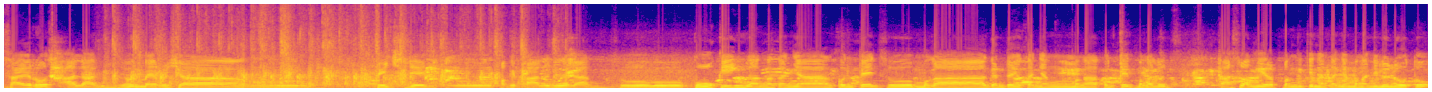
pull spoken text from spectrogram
Cyrus Alan. Yun, mayroon siyang page din. So, pakipalo nyo na lang. So, cooking ang ang kanyang content. So, magaganda yung kanyang mga content, mga lods. Kaso, ang hirap banggitin ng kanyang mga niluluto.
